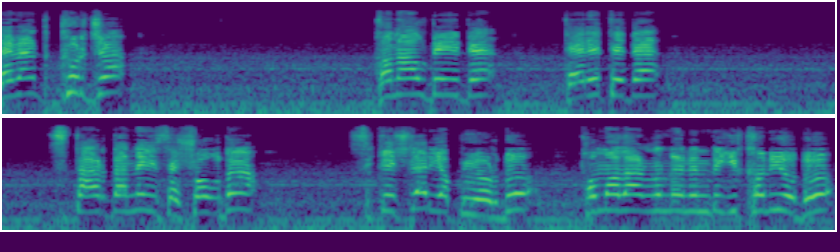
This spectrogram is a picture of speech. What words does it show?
Levent Kırca Kanal D'de TRT'de Star'da neyse şovda skeçler yapıyordu. Tomalarının önünde yıkanıyordu.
